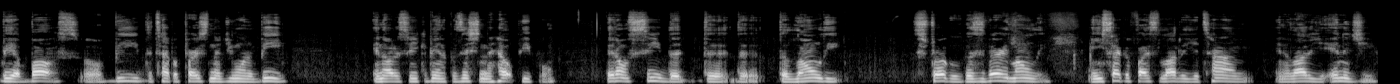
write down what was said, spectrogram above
be a boss or be the type of person that you want to be in order so you can be in a position to help people. They don't see the the the, the lonely struggle because it's very lonely and you sacrifice a lot of your time and a lot of your energy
